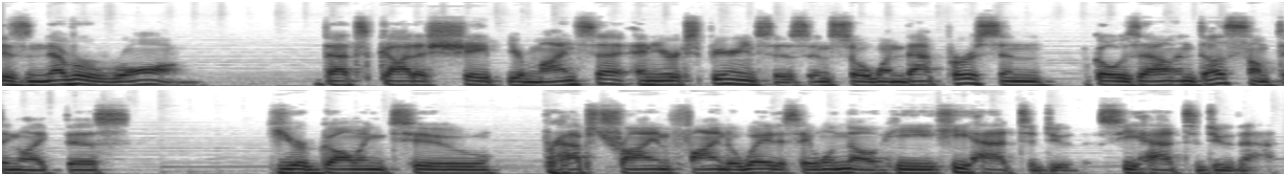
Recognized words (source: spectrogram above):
is never wrong, that's got to shape your mindset and your experiences. And so when that person goes out and does something like this, you're going to perhaps try and find a way to say, well, no, he, he had to do this, he had to do that.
